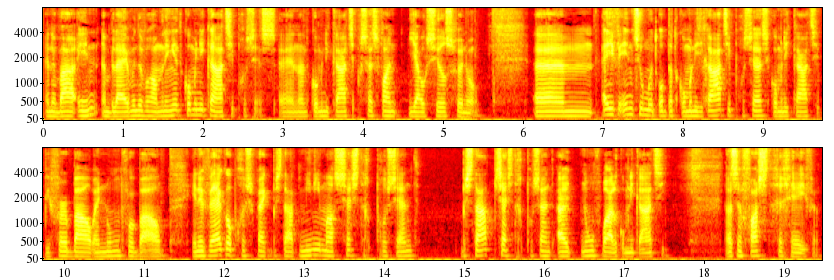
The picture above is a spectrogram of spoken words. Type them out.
En waarin een blijvende verandering in het communicatieproces. En een communicatieproces van jouw sales funnel. Um, even inzoomend op dat communicatieproces. Communicatie heb je verbaal en non-verbaal. In een verkoopgesprek bestaat minimaal 60%, bestaat 60% uit non-verbale communicatie. Dat is een vast gegeven.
